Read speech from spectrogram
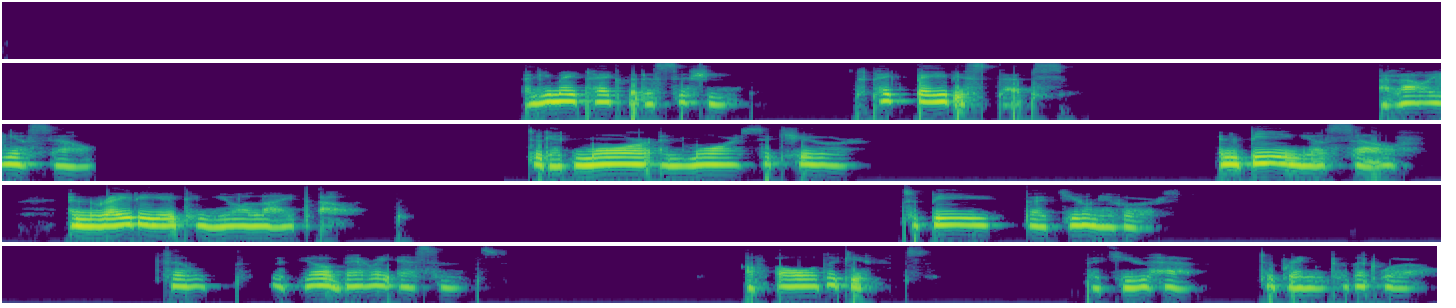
And you may take the decision to take baby steps allowing yourself to get more and more secure and being yourself and radiating your light out. To be that universe filled with your very essence of all the gifts that you have to bring to that world.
